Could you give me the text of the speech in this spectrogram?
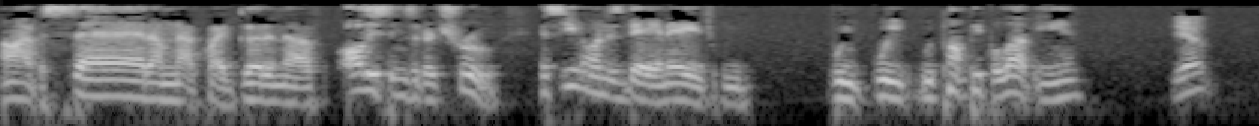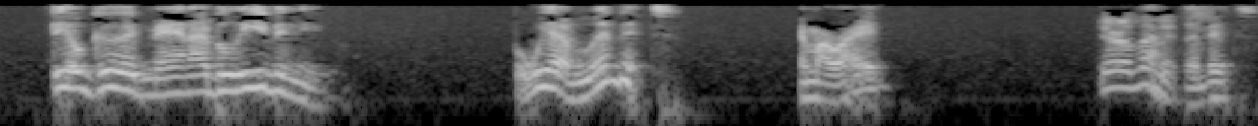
I don't have a set. I'm not quite good enough. All these things that are true. And so, you know, in this day and age, we, we, we, we pump people up, Ian. Yep. Feel good, man. I believe in you. But we have limits. Am I right? There are limits. Limits.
